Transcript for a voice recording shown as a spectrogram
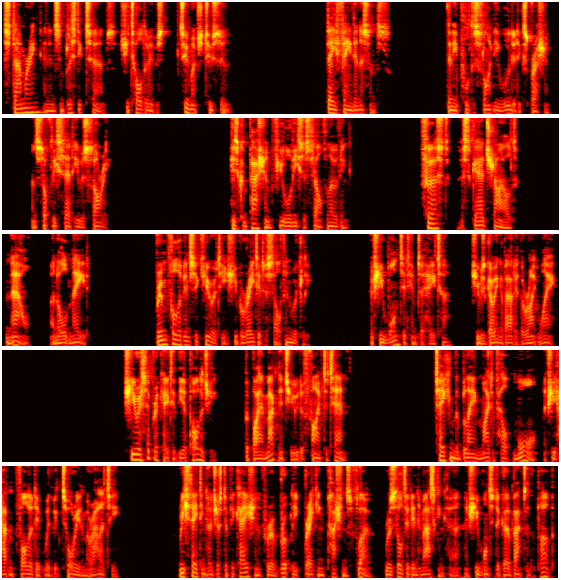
Stammering and in simplistic terms, she told him it was too much too soon. Dave feigned innocence. Then he pulled a slightly wounded expression and softly said he was sorry. His compassion fueled Lisa's self loathing. First, a scared child, now, an old maid. Brimful of insecurity, she berated herself inwardly. If she wanted him to hate her, she was going about it the right way. She reciprocated the apology, but by a magnitude of five to ten. Taking the blame might have helped more if she hadn't followed it with Victorian morality. Restating her justification for abruptly breaking passion's flow resulted in him asking her if she wanted to go back to the pub.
